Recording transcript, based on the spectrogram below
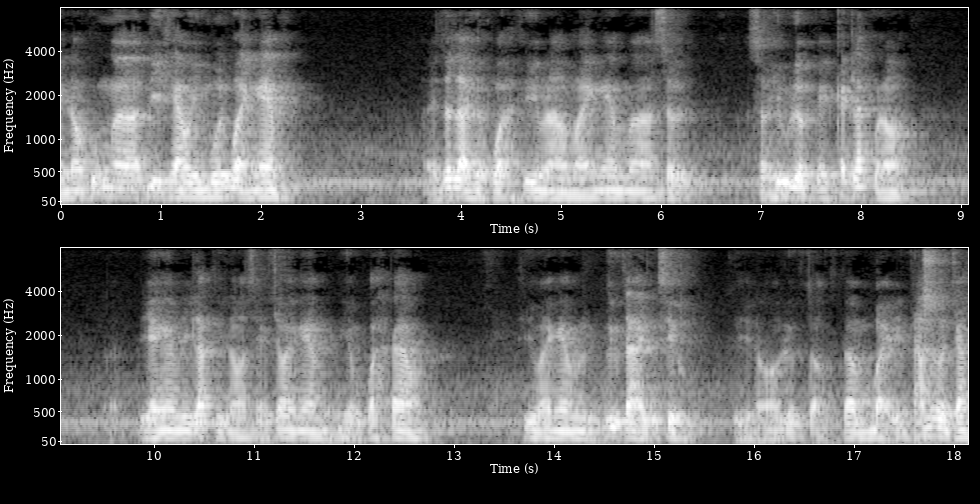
nó cũng ờ, đi theo ý muốn của anh em. Đấy, rất là hiệu quả khi nào mà anh em ờ, sở sở hữu được cái cách lắc của nó. Thì anh em đi lắc thì nó sẽ cho anh em những hiệu quả cao. Khi mà anh em giữ tài giữ xỉu thì nó được tầm 7 đến 80 phần trăm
